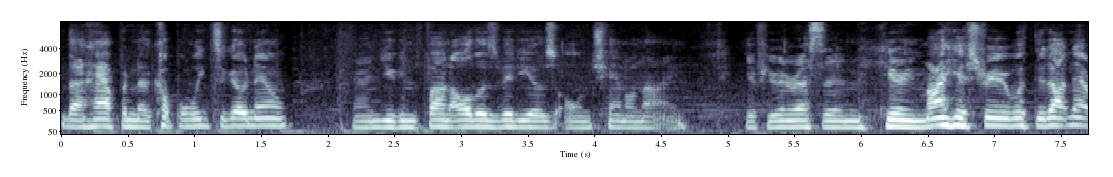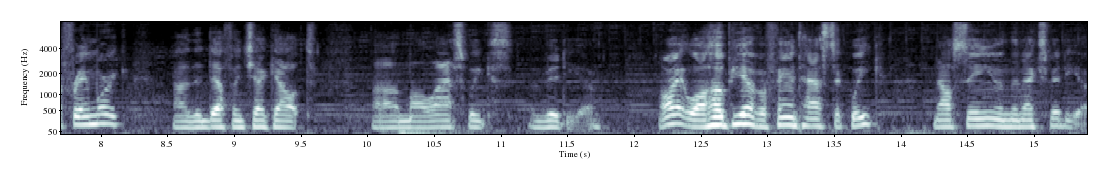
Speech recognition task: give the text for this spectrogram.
that happened a couple weeks ago now, and you can find all those videos on Channel 9. If you're interested in hearing my history with the .NET framework, uh, then definitely check out uh, my last week's video. All right, well, I hope you have a fantastic week, and I'll see you in the next video.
